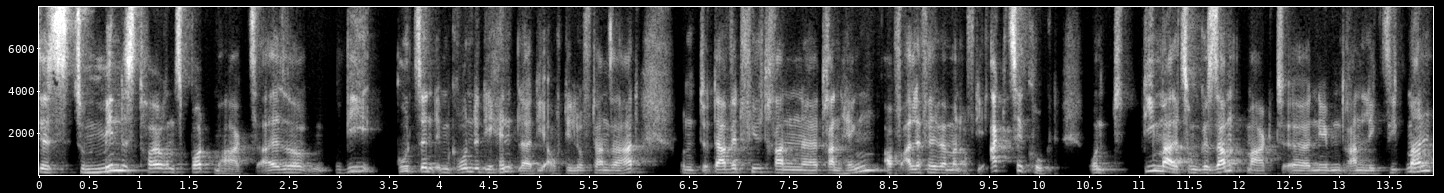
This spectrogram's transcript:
des zumindest teuren Spotmarkts. Also wie gut sind im Grunde die Händler, die auch die Lufthansa hat. Und da wird viel dran, äh, dran hängen. Auf alle Fälle, wenn man auf die Aktie guckt und die mal zum Gesamtmarkt äh, nebendran liegt, sieht man,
